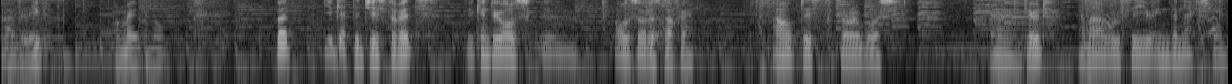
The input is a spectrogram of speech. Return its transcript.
I believe, or maybe not. But you get the gist of it. You can do all uh, all sort of stuff here. I hope this tutorial was uh, good, and I will see you in the next one.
